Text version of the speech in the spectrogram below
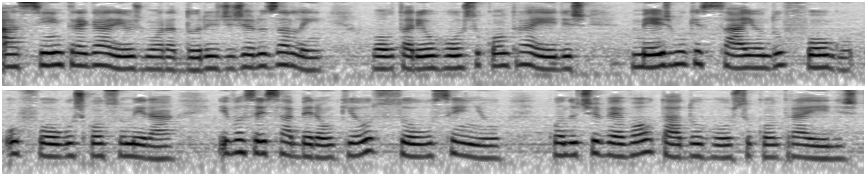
assim entregarei os moradores de Jerusalém. Voltarei o rosto contra eles, mesmo que saiam do fogo, o fogo os consumirá, e vocês saberão que eu sou o Senhor, quando tiver voltado o rosto contra eles.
